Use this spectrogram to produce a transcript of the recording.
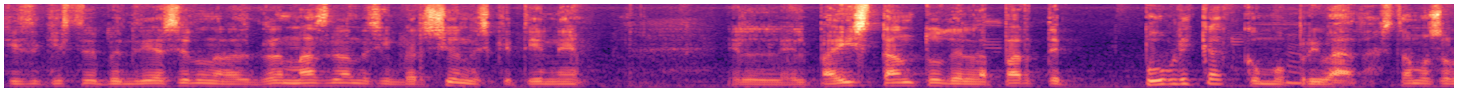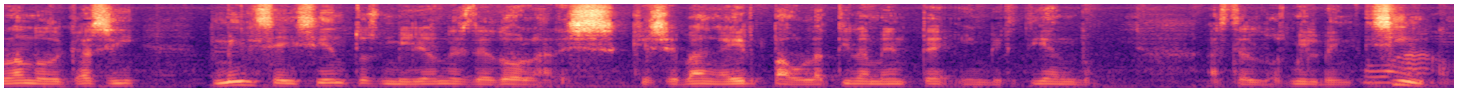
que, que este vendría a ser una de las más grandes inversiones que tiene el, país, tanto de la parte pública como privada. Estamos hablando de casi 1.600 millones de dólares que se van a ir paulatinamente invirtiendo hasta el 2025.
